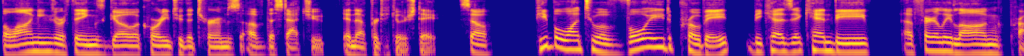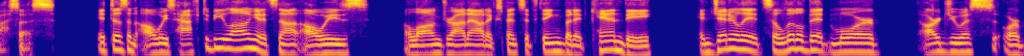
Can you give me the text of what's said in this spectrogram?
belongings or things go according to the terms of the statute in that particular state. So people want to avoid probate because it can be a fairly long process. It doesn't always have to be long, and it's not always a long, drawn out, expensive thing, but it can be. And generally, it's a little bit more arduous or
